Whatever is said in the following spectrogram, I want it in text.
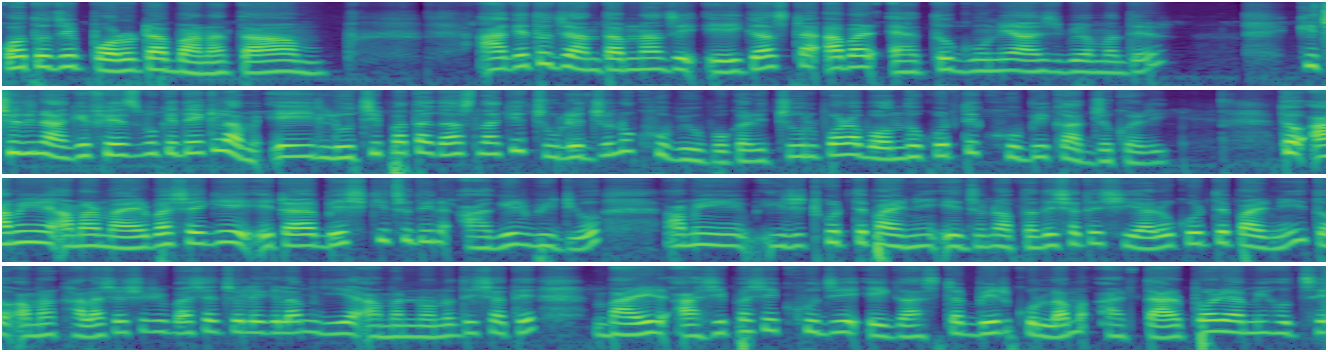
কত যে পরোটা বানাতাম। আগে তো জানতাম না যে এই গাছটা আবার এত গুণে আসবে আমাদের। কিছুদিন আগে ফেসবুকে দেখলাম, এই লুচি পাতা গাছ নাকি চুলের জন্য খুবই উপকারী। চুল পড়া বন্ধ করতে খুবই কার্যকারী। তো আমি আমার মায়ের বাসায় গিয়ে এটা বেশ কিছুদিন আগের ভিডিও আমি এডিট করতে পারিনি, এর জন্য আপনাদের সাথে শেয়ারও করতে পারিনি। তো আমার খালা শাশুড়ির বাসায় চলে গেলাম, গিয়ে আমার ননদের সাথে বাড়ির আশেপাশে খুঁজে এই গাছটা বের করলাম। আর তারপরে আমি হচ্ছে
